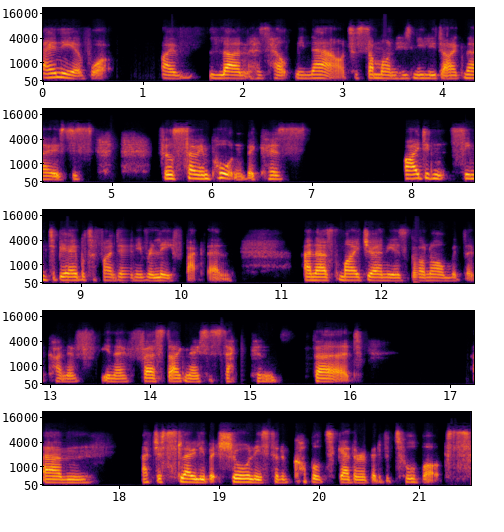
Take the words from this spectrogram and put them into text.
any of what i've learned has helped me now to someone who's newly diagnosed just feels so important because i didn't seem to be able to find any relief back then and as my journey has gone on with the kind of you know first diagnosis second third um, I've just slowly but surely sort of cobbled together a bit of a toolbox,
